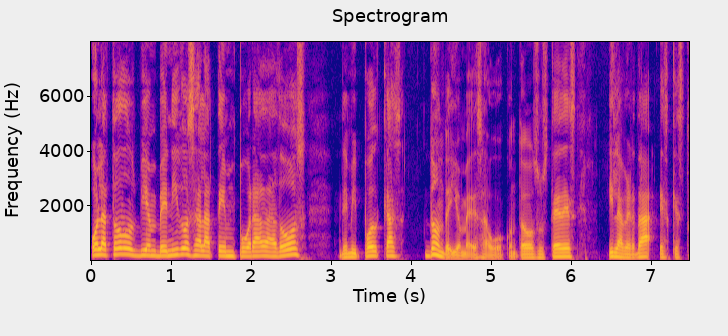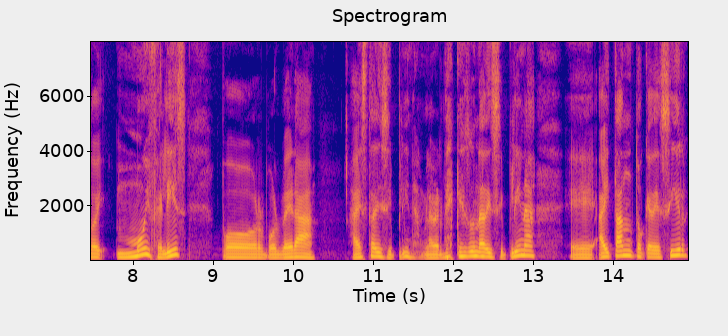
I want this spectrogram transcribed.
Hola a todos, bienvenidos a la temporada 2 de mi podcast donde yo me desahogo con todos ustedes y la verdad es que estoy muy feliz por volver a, esta disciplina. La verdad es que es una disciplina, eh, hay tanto que decir,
